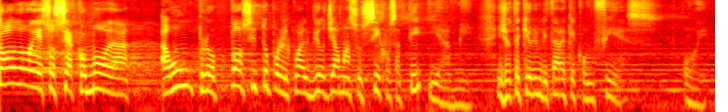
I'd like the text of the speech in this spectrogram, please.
Todo eso se acomoda a un propósito por el cual Dios llama a sus hijos, a ti y a mí. Y yo te quiero invitar a que confíes hoy.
